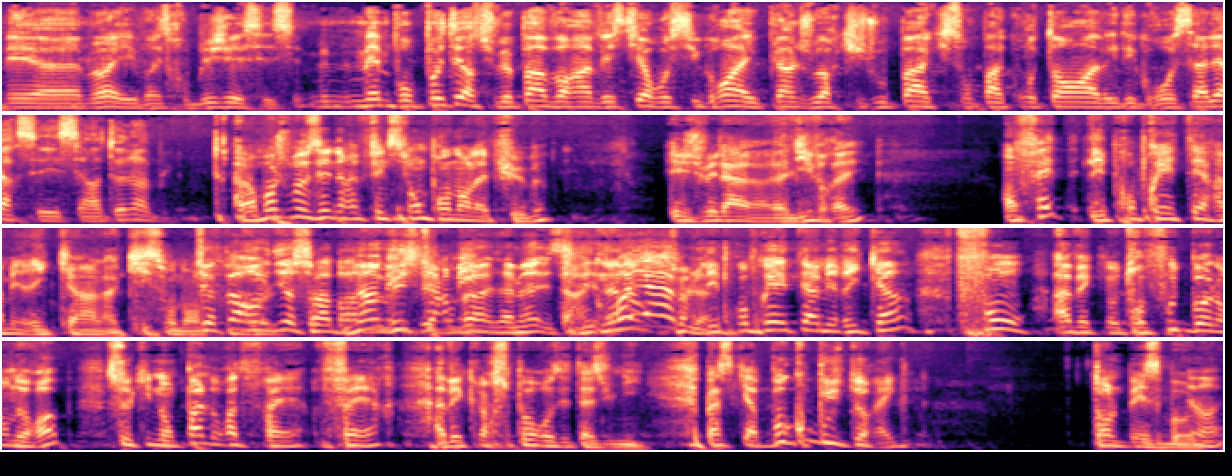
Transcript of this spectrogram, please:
Mais, euh, mais ouais, ils vont être obligés. Même pour Potter, tu veux pas avoir un vestiaire aussi grand avec plein de joueurs qui jouent pas, qui sont pas contents, avec des gros salaires, c'est intenable. Alors moi, je me faisais une réflexion pendant la pub et je vais la euh, livrer. En fait, les propriétaires américains là qui sont dans Tu vas pas revenir sur Non, mais je c'est termine. incroyable. les propriétaires américains font avec notre football en Europe ce qu'ils n'ont pas le droit de faire, faire avec leur sport aux États-Unis. Parce qu'il y a beaucoup plus de règles dans le baseball,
